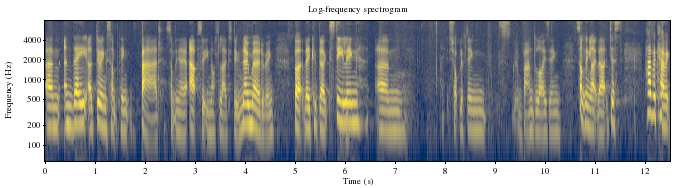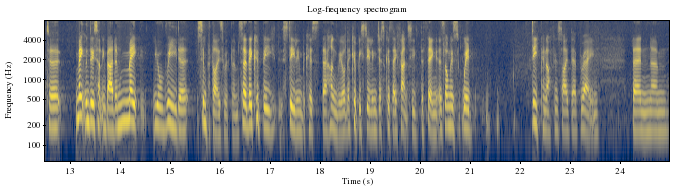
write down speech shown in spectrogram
Um, and they are doing something bad, something they're absolutely not allowed to do. No murdering, but they could be like stealing, um, shoplifting, vandalizing, something like that. Just have a character, make them do something bad, and make your reader sympathise with them. So they could be stealing because they're hungry, or they could be stealing just because they fancy the thing. As long as we're deep enough inside their brain, then um,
